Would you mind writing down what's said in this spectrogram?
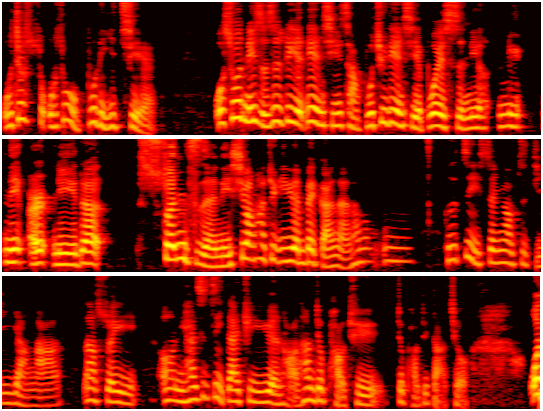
我就说：“我说我不理解。”我说：“你只是练练习场，不去练习也不会死。你你你儿你的。”孙子，你希望他去医院被感染？他说，嗯，可是自己生要自己养啊，那所以，哦，你还是自己带去医院好。他们就跑去，就跑去打球，我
